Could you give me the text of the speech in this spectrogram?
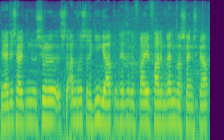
Da hätte ich halt eine schöne andere Strategie gehabt und hätte eine freie Fahrt im Rennen wahrscheinlich gehabt.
